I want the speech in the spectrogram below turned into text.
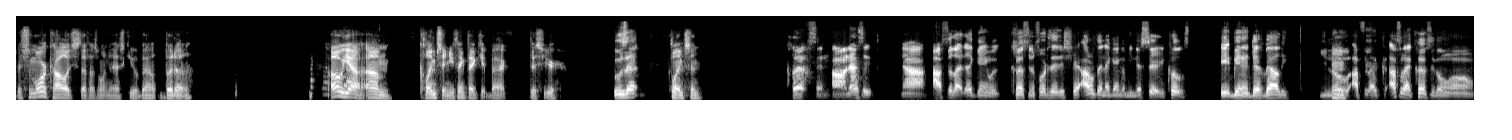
there's some more college stuff I was wanting to ask you about, but uh, oh yeah, um, Clemson. You think they get back this year? Who's that? Clemson. Clemson. Uh, that's it. Nah, I feel like that game with Clemson and Florida State this year. I don't think that game gonna be necessarily close. It being in Death Valley, you know, I feel like I feel like Clemson gonna um,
